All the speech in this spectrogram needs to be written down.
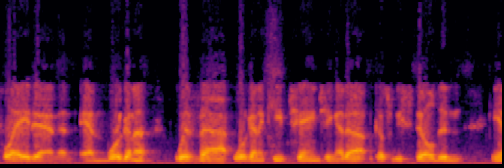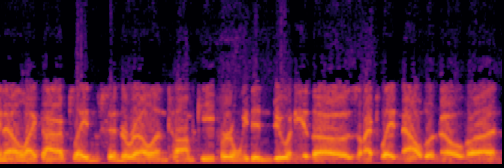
played in, and and we're gonna with that we're gonna keep changing it up because we still didn't, you know, like I played in Cinderella and Tom Kiefer, and we didn't do any of those, and I played in Aldo Nova, and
